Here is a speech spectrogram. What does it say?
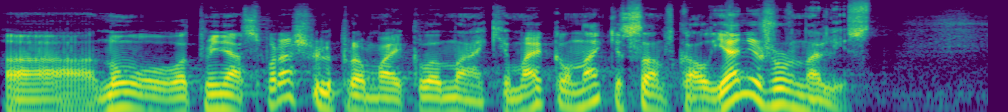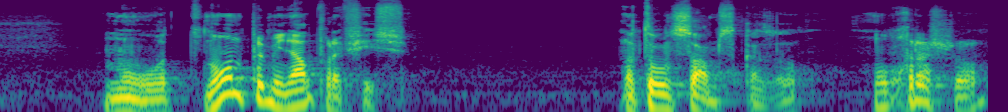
А, ну, вот меня спрашивали про Майкла Наки. Майкл Наки сам сказал, я не журналист. Ну вот, но он поменял профессию. Это он сам сказал. Ну, хорошо.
